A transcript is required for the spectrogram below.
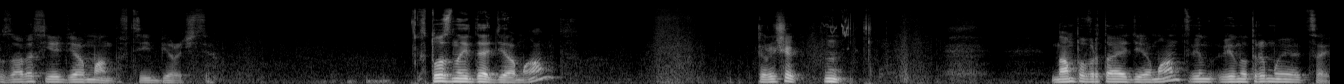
зараз є діамант в цій бірочці. Хто знайде діамант? Коротше, нам повертає діамант, він, він отримує цей.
